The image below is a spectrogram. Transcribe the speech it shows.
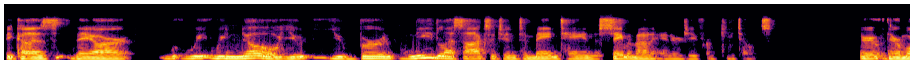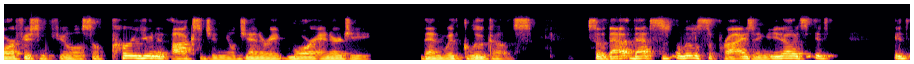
because they are. We we know you you burn need less oxygen to maintain the same amount of energy from ketones they're, they're more efficient fuel. So per unit oxygen, you'll generate more energy than with glucose. So that that's a little surprising. You know, it's it's it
